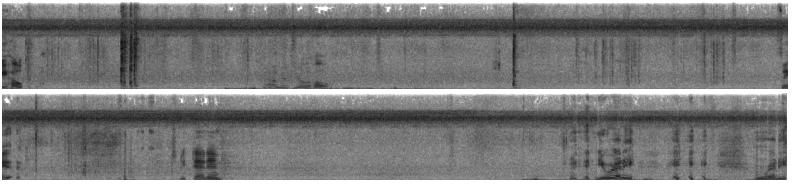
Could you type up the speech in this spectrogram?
We hope. Now I'm going to drill a hole. See it? Stick that in. you ready? I'm ready.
